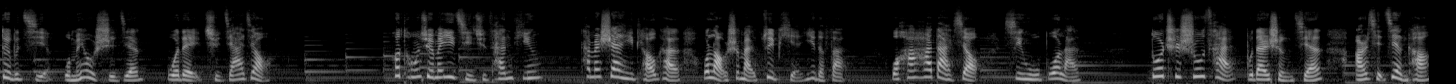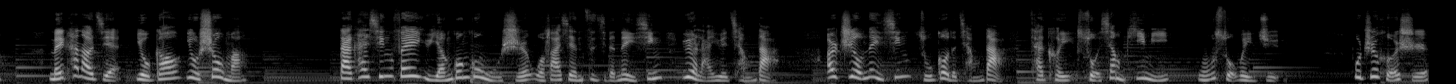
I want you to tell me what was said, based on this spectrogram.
对不起，我没有时间。”我得去家教，和同学们一起去餐厅，他们善意调侃我老是买最便宜的饭，我哈哈大笑，心无波澜。多吃蔬菜不但省钱，而且健康。没看到姐又高又瘦吗？打开心扉与阳光共舞时，我发现自己的内心越来越强大，而只有内心足够的强大，才可以所向披靡，无所畏惧。不知何时，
